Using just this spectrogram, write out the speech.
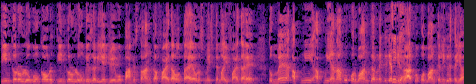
तीन करोड़ लोगों का और तीन करोड़ लोगों के ज़रिए जो है वो पाकिस्तान का फ़ायदा होता है और उसमें इज्तमाही फ़ायदा है तो मैं अपनी अपनी अना को कुर्बान करने के लिए अपनी जात को कुर्बान करने के लिए तैयार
